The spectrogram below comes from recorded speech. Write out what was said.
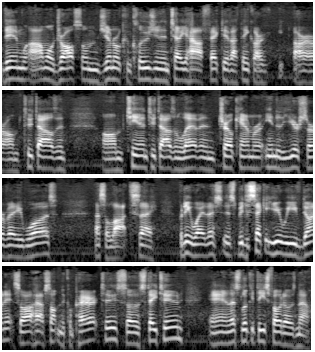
then I'm gonna draw some general conclusion and tell you how effective I think our our um, 2010 um, 2011 trail camera end of the year survey was. That's a lot to say. But anyway, this this will be the second year we've done it, so I'll have something to compare it to. So stay tuned and let's look at these photos now.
